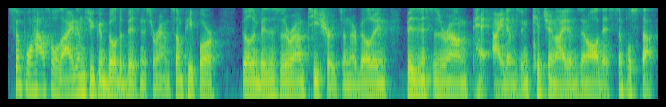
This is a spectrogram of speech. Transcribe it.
simple household items you can build a business around. Some people are building businesses around t-shirts and they're building businesses around pet items and kitchen items and all this simple stuff.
